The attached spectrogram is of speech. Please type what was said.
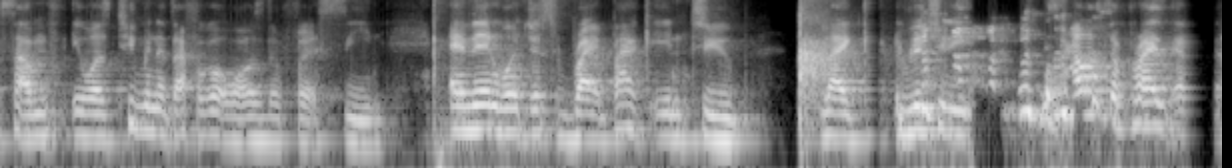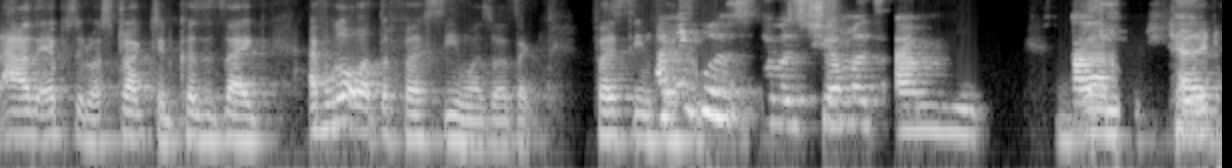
some. It was two minutes. I forgot what was the first scene, and then we're just right back into like literally, I was surprised at how the episode was structured because it's like I forgot what the first scene was. I was like first scene. First I think scene. it was it was Chioma's um, um charity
